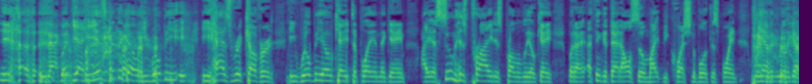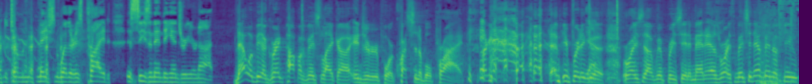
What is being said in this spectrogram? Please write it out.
yeah, but yeah, he is good to go. He will be. He has recovered. He will be okay to play in the game. I assume his pride is probably okay, but I, I think that that also might be questionable at this point. We haven't really gotten determination whether his pride is season-ending injury or not. That would be a Gregg Popovich like uh, injury report, questionable pride. Like, that'd be pretty good. Royce, uh, we appreciate it, man. As Royce mentioned, there have been a few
